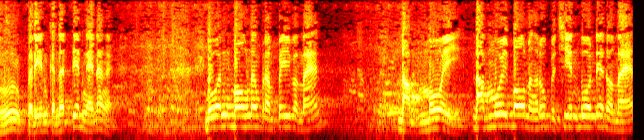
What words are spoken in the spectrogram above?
ហឹមបរៀនកណិតទៀតថ្ងៃហ្នឹង4បូកនឹង7ប្រមាណ 11 11បូកនឹងរូបជា4ទៀតប្រហែល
